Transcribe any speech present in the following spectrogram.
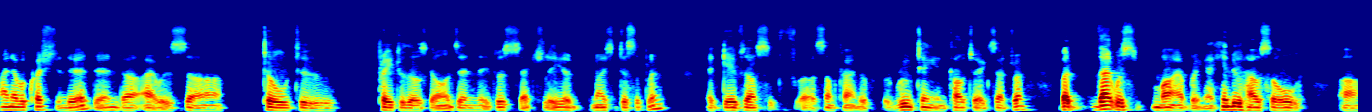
I never questioned it, and uh, I was uh, told to pray to those gods, and it was actually a nice discipline. It gives us uh, some kind of rooting in culture, etc. But that was my upbringing, a Hindu household uh,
